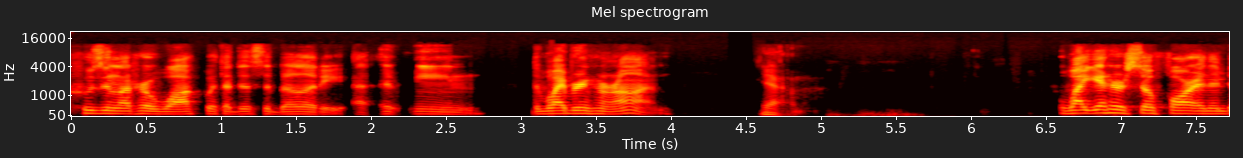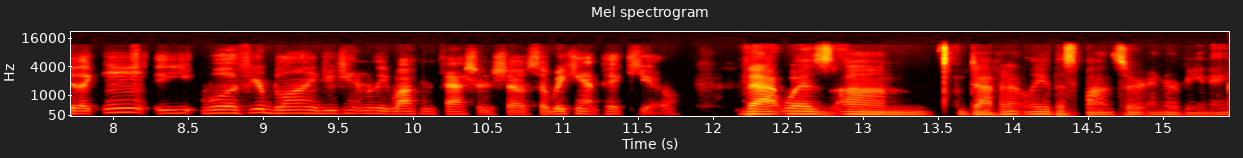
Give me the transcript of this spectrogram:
who's gonna let her walk with a disability. I mean, why bring her on? Yeah. Why get her so far and then be like, "Mm, well, if you're blind, you can't really walk in fashion show, so we can't pick you. That was um definitely the sponsor intervening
